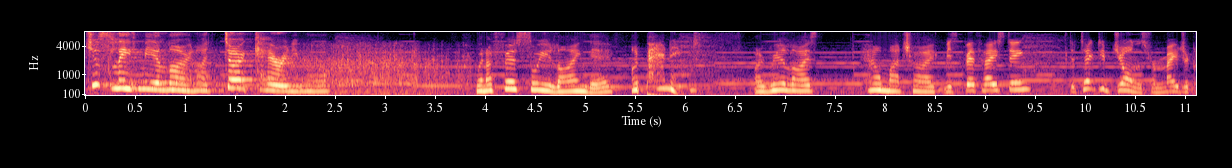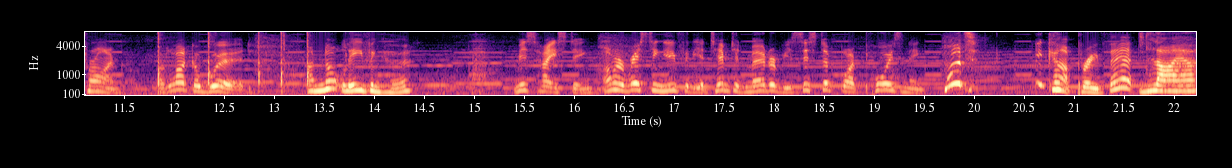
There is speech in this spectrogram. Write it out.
just leave me alone. I don't care anymore. When I first saw you lying there, I panicked. I realised how much I. Miss Beth Hastings, Detective Johns from Major Crime. I'd like a word. I'm not leaving her. Miss Hastings, I'm arresting you for the attempted murder of your sister by poisoning. What? You can't prove that. Liar.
